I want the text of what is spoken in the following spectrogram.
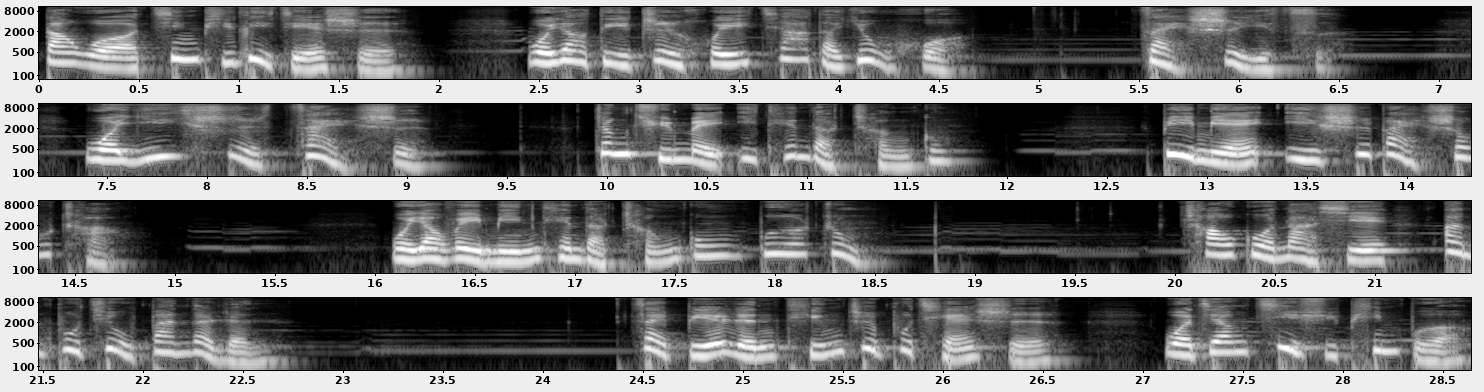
当我精疲力竭时，我要抵制回家的诱惑，再试一次。我一试再试，争取每一天的成功，避免以失败收场。我要为明天的成功播种，超过那些按部就班的人。在别人停滞不前时，我将继续拼搏。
